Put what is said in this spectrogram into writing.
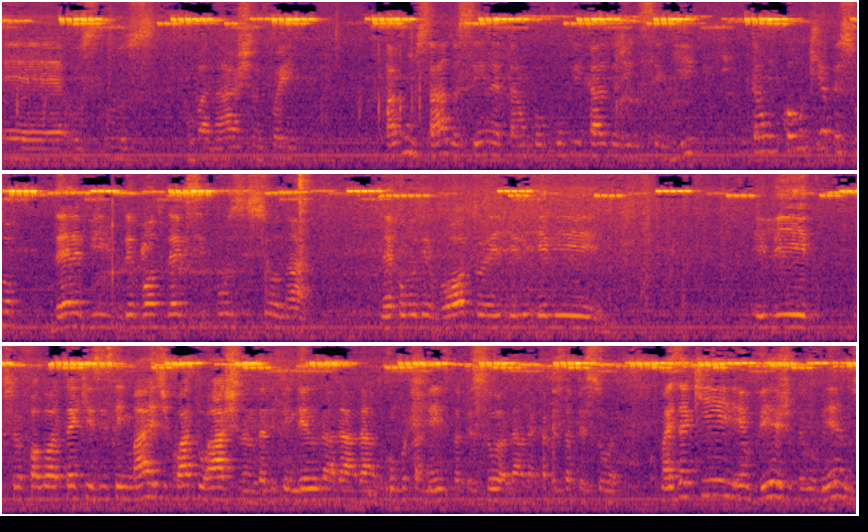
é, os, os, o Vanasham foi bagunçado assim, né, tá um pouco complicado da gente seguir. Então, como que a pessoa deve, o devoto deve se posicionar? Né, como devoto, ele, ele, ele, o senhor falou até que existem mais de quatro ashrams, né, dependendo da, da, da, do comportamento da pessoa, da, da cabeça da pessoa. Mas é que eu vejo, pelo menos,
